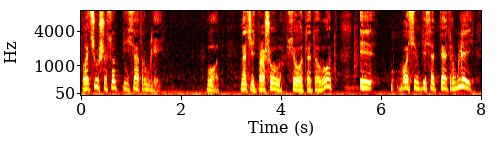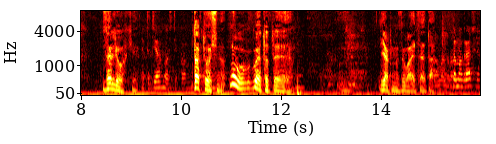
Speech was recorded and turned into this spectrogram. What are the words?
плачу 650 рублей. Вот. Значит, прошел все вот это вот, и 85 рублей за легкие. Это диагностика. Так точно. Ну, в этот, э, як называется это? Томография?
